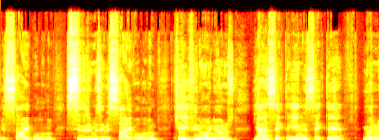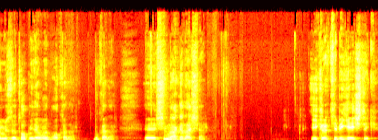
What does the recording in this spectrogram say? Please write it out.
bir sahip olalım. Sinirimize bir sahip olalım. Keyfini oynuyoruz. Yensek de yenilsek de gönlümüzde top 11 o kadar. Bu kadar. Ee, şimdi arkadaşlar ilk rakibi geçtik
